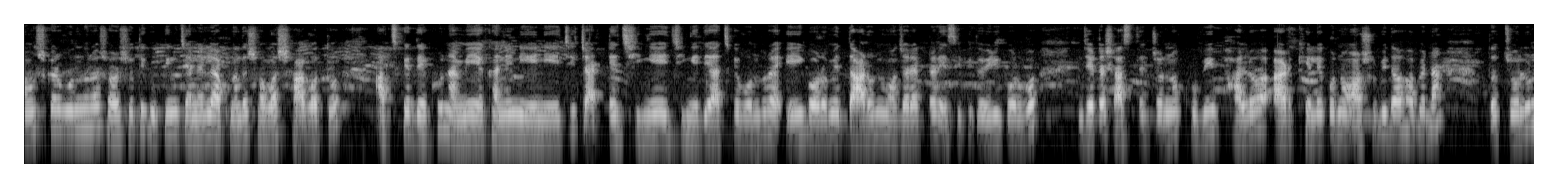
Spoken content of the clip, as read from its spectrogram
নমস্কার বন্ধুরা, সরস্বতী কুকিং চ্যানেলে আপনাদের সবার স্বাগত। আজকে দেখুন, আমি এখানে নিয়ে নিয়েছি চারটে ঝিঙে। এই ঝিঙে দিয়ে আজকে বন্ধুরা এই গরমে দারুণ মজার একটা রেসিপি তৈরি করব, যেটা স্বাস্থ্যের জন্য খুবই ভালো আর খেলে কোনো অসুবিধা হবে না। তো চলুন,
